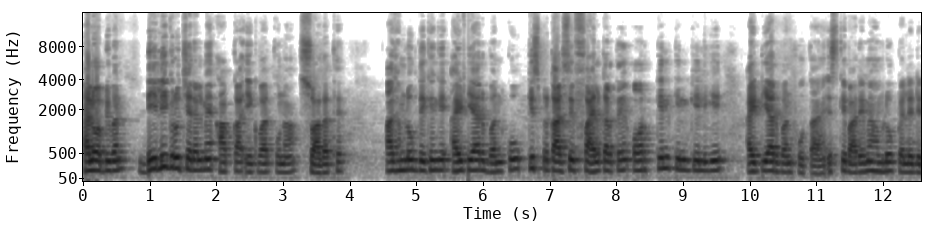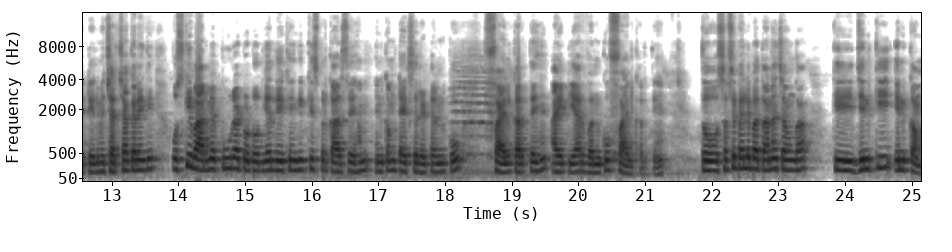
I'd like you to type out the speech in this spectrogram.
Hello everyone, daily growth channel में आपका एक बार पुनः स्वागत है। आज हम लोग देखेंगे आई टी आर वन को किस प्रकार से फ़ाइल करते हैं और किन किन के लिए आई टी आर वन होता है। इसके बारे में हम लोग पहले डिटेल में चर्चा करेंगे। उसके बारे में पूरा ट्यूटोरियल देखेंगे किस प्रकार से हम इनकम टैक्स रिटर्न को फ़ाइल करते हैं, आई टी आर वन को फ़ाइल करते हैं। तो सबसे पहले बताना चाहूँगा कि जिनकी इनकम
